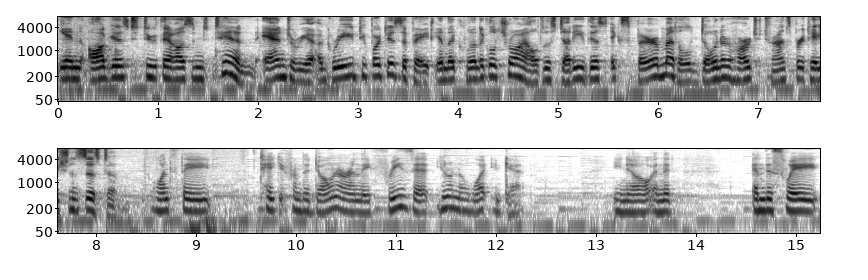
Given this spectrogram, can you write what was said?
In August 2010, Andrea agreed to participate in the clinical trial to study this experimental donor heart transportation system. Once they take it from the donor and they freeze it, you don't know what you get. You know, and, it, and this way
